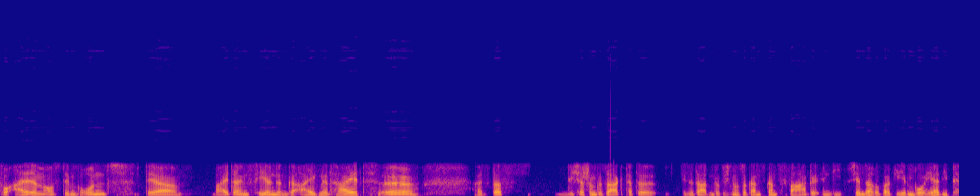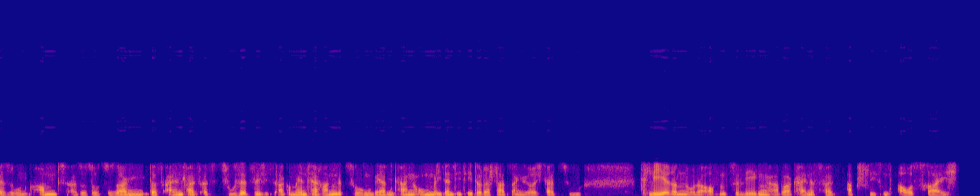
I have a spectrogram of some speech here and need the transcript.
vor allem aus dem Grund der weiterhin fehlenden Geeignetheit, äh, als dass wie ich ja schon gesagt hatte, diese Daten wirklich nur so ganz, ganz vage Indizien darüber geben, woher die Person kommt. Also sozusagen, dass allenfalls als zusätzliches Argument herangezogen werden kann, um Identität oder Staatsangehörigkeit zu klären oder offenzulegen, aber keinesfalls abschließend ausreicht,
